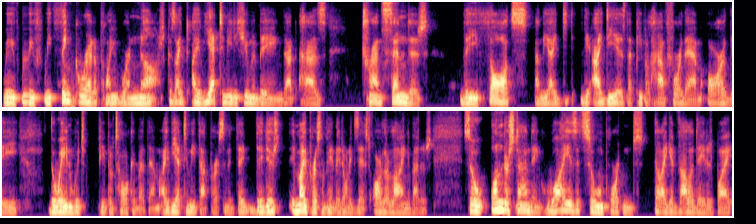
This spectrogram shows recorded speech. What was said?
we've we've we think we're at a point we're not because I I have yet to meet a human being that has transcended the thoughts and the the ideas that people have for them or the the way in which people talk about them. I've yet to meet that person. They, they, in my personal opinion, they don't exist or they're lying about it. So understanding why is it so important that I get validated by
